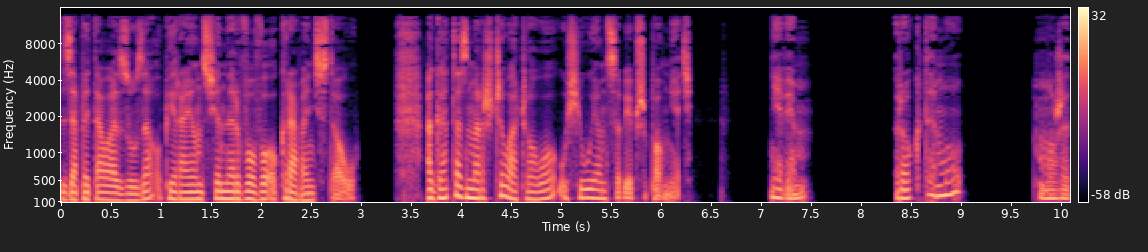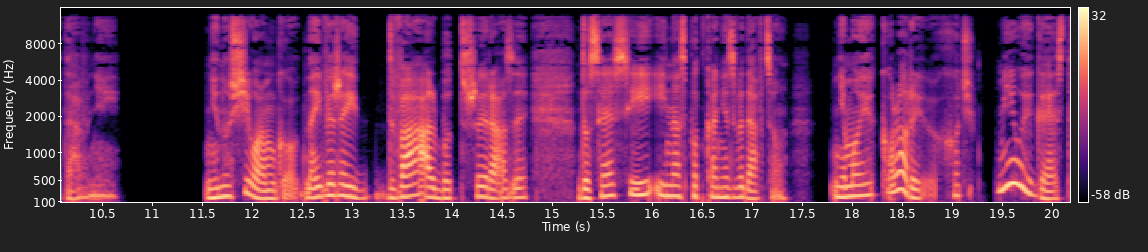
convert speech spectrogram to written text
zapytała Zuza, opierając się nerwowo o krawędź stołu. Agata zmarszczyła czoło, usiłując sobie przypomnieć. Nie wiem, rok temu? Może dawniej? Nie nosiłam go, najwyżej dwa albo trzy razy do sesji i na spotkanie z wydawcą. Nie moje kolory, choć miły gest.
